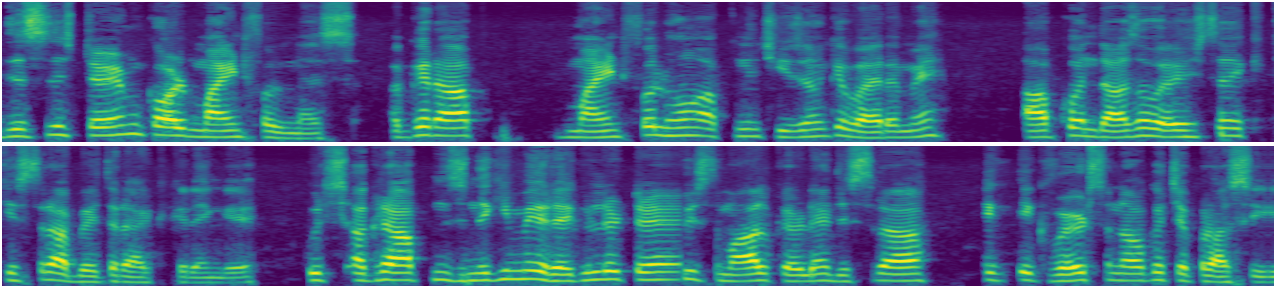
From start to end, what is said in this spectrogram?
This is term called mindfulness اگر آپ مائنڈ فل ہوں اپنی چیزوں کے بارے میں، آپ کو اندازہ ہو جاتا ہے کہ کس طرح بہتر ایکٹ کریں گے۔ کچھ اگر آپ اپنی زندگی میں ریگولر ٹرم استعمال کر لیں، جس طرح ایک ایک ورڈ سنا ہوگا، چپراسی۔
